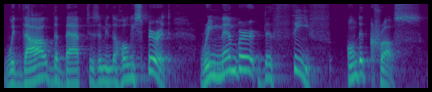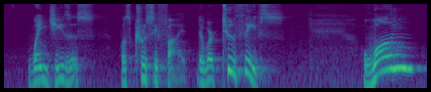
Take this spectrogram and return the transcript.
without the baptism in the Holy Spirit. Remember the thief on the cross when Jesus was crucified. There were two thieves. One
